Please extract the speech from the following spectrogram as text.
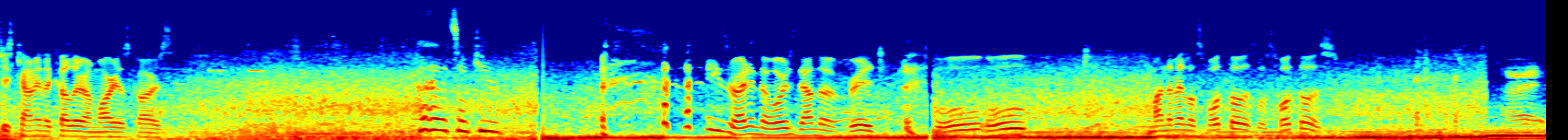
She's counting the color on Mario's cars. That's so cute. He's riding the horse down the bridge. Oh, oh. Mándame los fotos, los fotos. Alright.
